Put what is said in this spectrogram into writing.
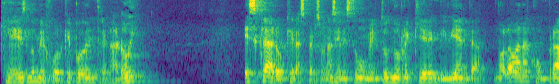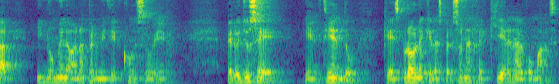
¿Qué es lo mejor que puedo entregar hoy? Es claro que las personas en estos momentos no requieren vivienda, no la van a comprar y no me la van a permitir construir. Pero yo sé y entiendo que es probable que las personas requieran algo más.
